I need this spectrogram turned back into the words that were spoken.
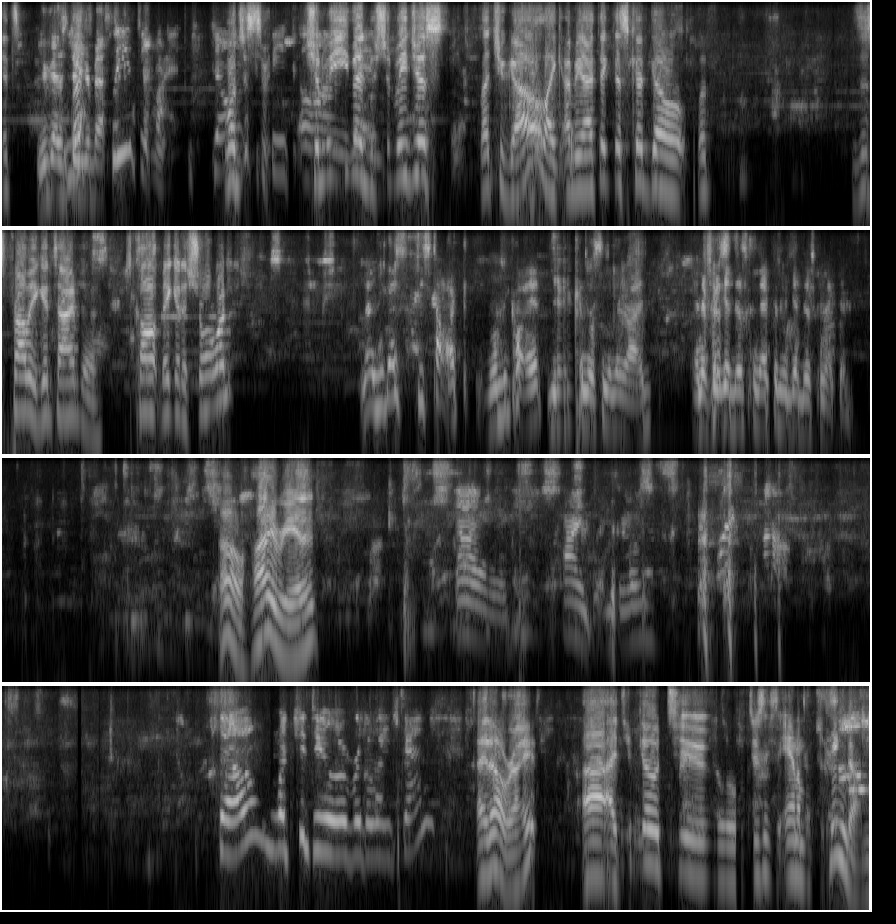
it's you guys do your best. Please be quiet. Don't Well, just- speak. should we even with- should we just let you go? Like, I mean, I think this could go. let- Is this probably a good time to just call it, make it a short one? No, you guys just talk. We'll be quiet. You can listen to the ride. And if we get disconnected, we get disconnected. Oh, hi, Rhiannon. Oh, hi, Brinko. so, what you do over the weekend? I know, right? Uh, I did go to Disney's Animal Kingdom.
